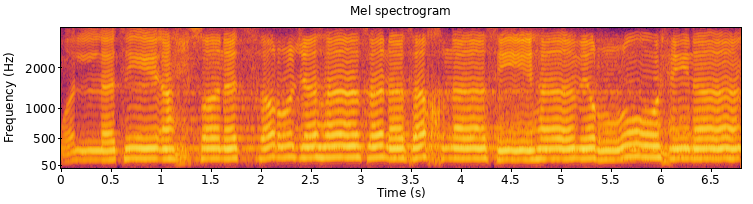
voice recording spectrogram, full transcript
والتي أحصنت فرجها فنفخنا فيها من روحنا.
